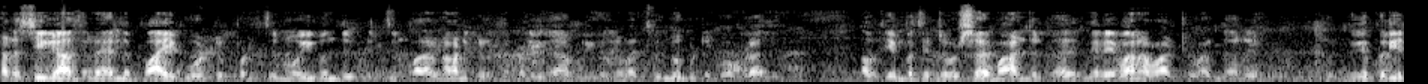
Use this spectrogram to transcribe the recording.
கடைசி காலத்தில் இந்த பாய் போட்டு படுத்து நோய் வந்து பிடித்து பல நாள் கிடந்த படிதா அப்படிங்கிற மாதிரி துன்பப்பட்டு போகக்கூடாது. அவர் எண்பத்தெட்டு வருஷம் வாழ்ந்திருக்காரு. நிறைவான வாழ்க்கை வாழ்ந்தார். ஒரு மிகப்பெரிய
